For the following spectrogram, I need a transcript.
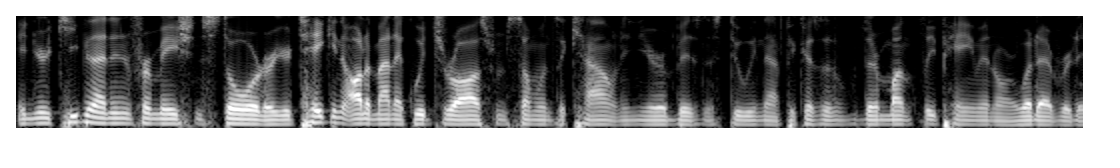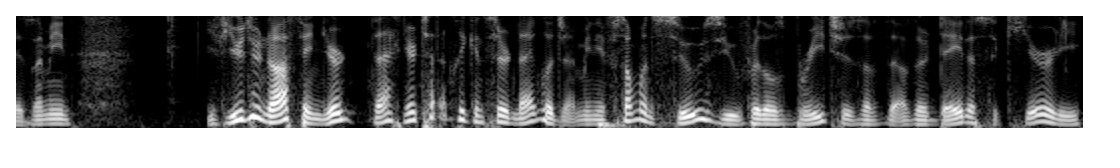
and you're keeping that information stored or you're taking automatic withdrawals from someone's account and you're a business doing that because of their monthly payment or whatever it is. I mean, if you do nothing, you're you're technically considered negligent. I mean, if someone sues you for those breaches of, the, of their data security,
